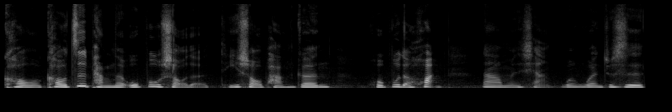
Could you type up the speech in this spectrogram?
口口字旁的无部首的提手旁跟火部的换，那我们想问问，就是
